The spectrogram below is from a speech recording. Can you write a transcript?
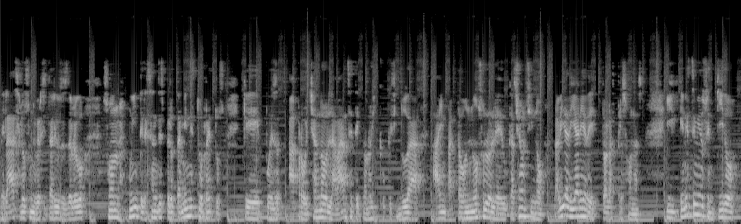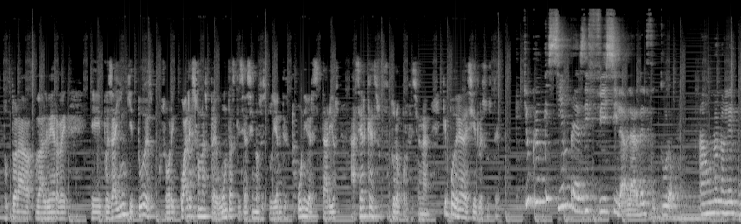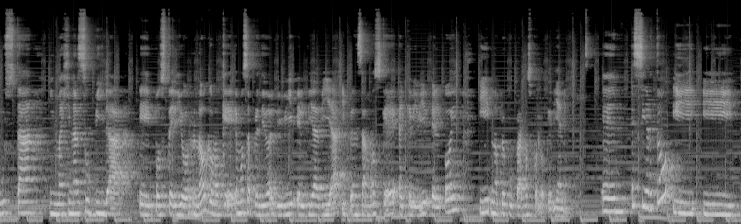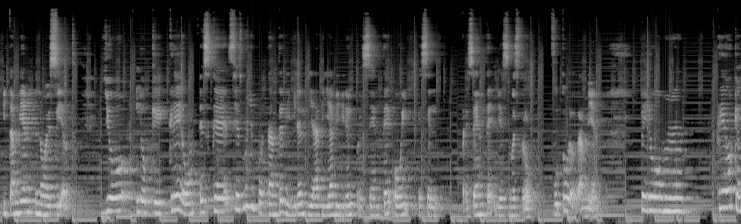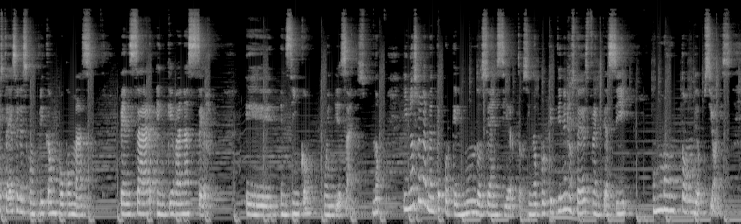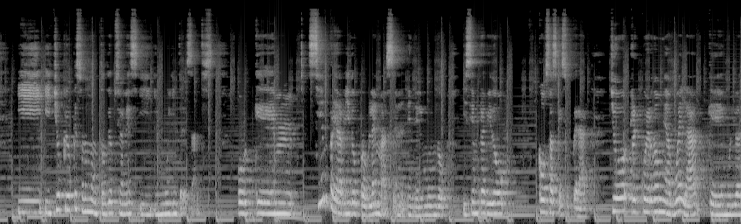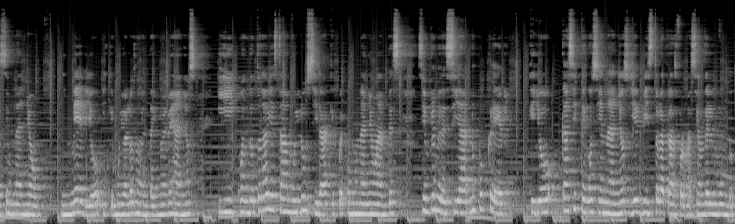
las y los universitarios desde luego son muy interesantes, pero también estos retos que pues aprovechando el avance tecnológico que sin duda ha impactado no solo la educación, sino la vida diaria de todas las personas. Y en este mismo sentido, doctora Valverde, eh, pues hay inquietudes sobre cuáles son las preguntas que se hacen los estudiantes universitarios acerca de su futuro profesional. ¿Qué podría decirles usted? Yo creo que siempre es difícil hablar del futuro. A uno no le gusta imaginar su vida eh, posterior, ¿no? Como que hemos aprendido a vivir el día a día y pensamos que hay que vivir el hoy y no preocuparnos por lo que viene. Eh, es cierto y, y, y también no es cierto. Yo lo que creo es que sí es muy importante vivir el día a día, vivir el presente. Hoy es el presente y es nuestro futuro también. Pero mmm, creo que a ustedes se les complica un poco más pensar en qué van a hacer eh, en 5 o en 10 años, ¿no? Y no solamente porque el mundo sea incierto, sino porque tienen ustedes frente a sí un montón de opciones y, yo creo que son un montón de opciones y muy interesantes, porque mmm, siempre ha habido problemas en, en, el mundo y siempre ha habido cosas que superar. Yo recuerdo a mi abuela que murió hace un año y medio y que murió a los 99 años y cuando todavía estaba muy lúcida, que fue como un año antes, siempre me decía, no puedo creer que yo casi tengo 100 años y he visto la transformación del mundo.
